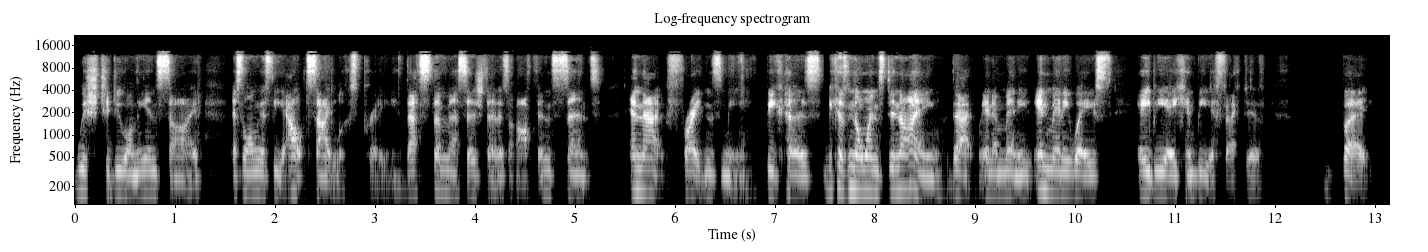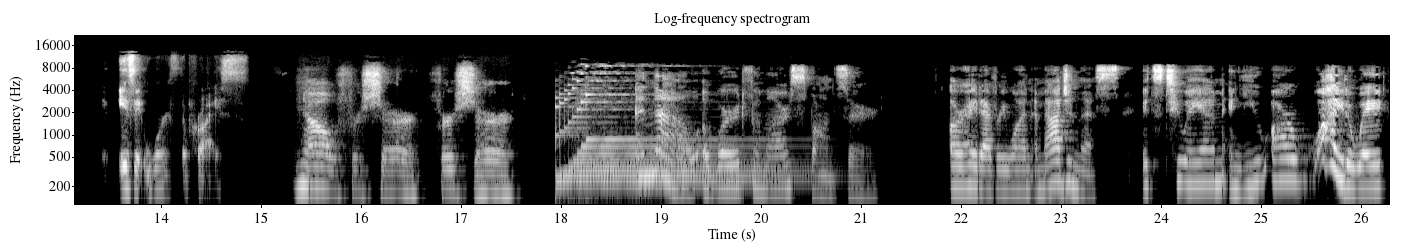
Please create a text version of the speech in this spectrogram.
wish to do on the inside, as long as the outside looks pretty. That's the message that is often sent and that frightens me because because no one's denying that in a many in many ways ABA can be effective. But is it worth the price? No for sure for sure. And now a word from our sponsor all right everyone imagine this it's 2 a.m. and you are wide awake.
